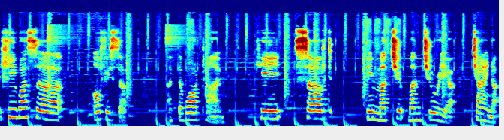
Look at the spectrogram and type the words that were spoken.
he was an officer at the wartime. He served in Manchuria China.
